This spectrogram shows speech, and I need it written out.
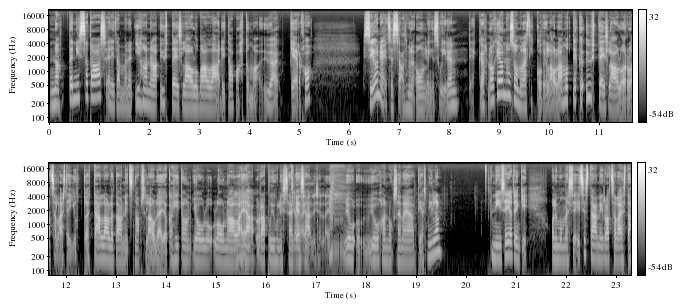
Nattenissa taas, eli tämmöinen ihana yhteislauluballaadi tapahtuma yökerho. Se on jo itse asiassa semmoinen Only in Sweden, tiedätkö? No okei, onhan suomalaisetkin kovin laulaa, mutta tiedätkö, yhteislaulu on ruotsalaisten juttu, että täällä lauletaan niitä snapsilauluja joka hiton joululounaalla mm. ja rappujuhlissa ja, Ja kesä, ja- ju, juhannuksena ja ties milloin. Niin se jotenkin oli mun mielestä itsestään niin ruotsalaista.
